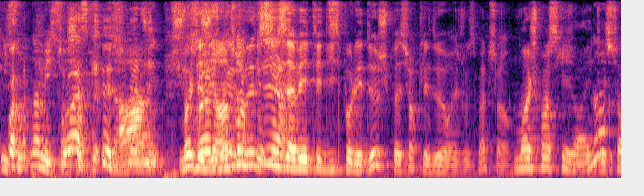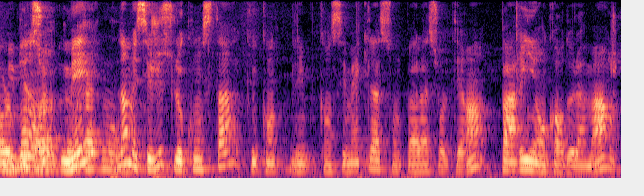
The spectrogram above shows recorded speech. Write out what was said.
Ils sont, non, mais ils sont vois ce champions- que je Non, veux mais Moi, j'ai dit ce un que je truc, dire s'ils avaient été dispo les deux, je suis pas sûr que les deux auraient joué ce match. hein. Moi, je pense qu'ils auraient non, été sur le bien banc. sûr. euh, mais concrètement. non, mais c'est juste le constat que quand, les- quand ces mecs-là sont pas là sur le terrain, Paris a encore de la marge,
